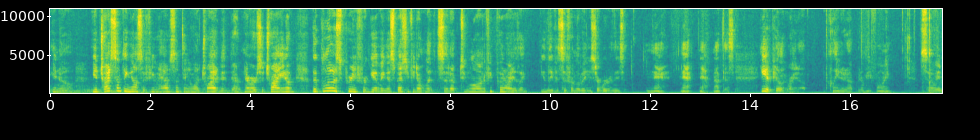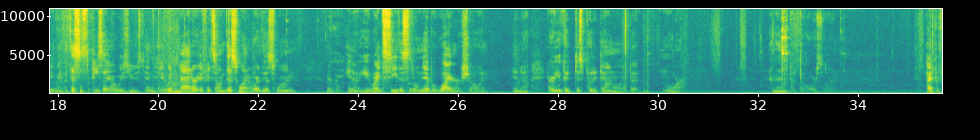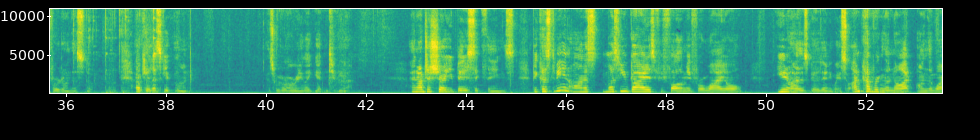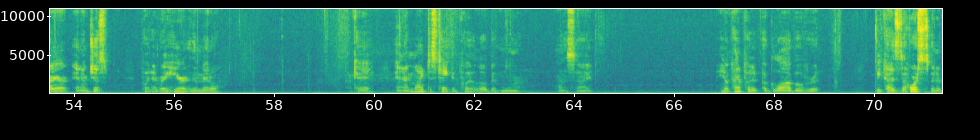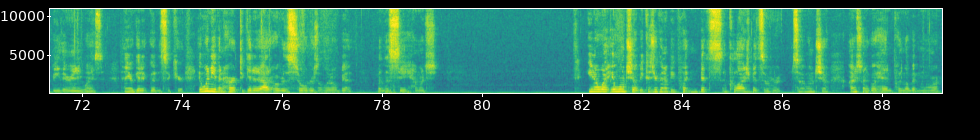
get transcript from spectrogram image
You know, you try something else if you have something you want to try it. It never hurts to try. You know, the glue is pretty forgiving, especially if you don't let it sit up too long. If you put it on, it's like you leave it sit for a little bit, and you start working these. Nah, nah, nah, not this. You peel it right up, clean it up. It'll be fine. So anyway, but this is the piece I always used, and it wouldn't matter if it's on this one or this one Okay. you know, you might see this little nib of wire showing, you know, or you could just put it down a little bit more and then put the horse on. I prefer it on this though. Okay, let's get going because we're already like getting to you. And I'll just show you basic things. Because to be honest, most of you guys, if you follow me for a while, you know how this goes anyway. So I'm covering the knot on the wire and I'm just putting it right here in the middle. Okay. And I might just take and put a little bit more on the side. You know, kind of put a, glob over it because the horse is going to be there anyways. And you'll get it good and secure. It wouldn't even hurt to get it out over the shoulders a little bit. But let's see how much you know what? It won't show because you're going to be putting bits and collage bits over it, so it won't show. I'm just going to go ahead and put a little bit more.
